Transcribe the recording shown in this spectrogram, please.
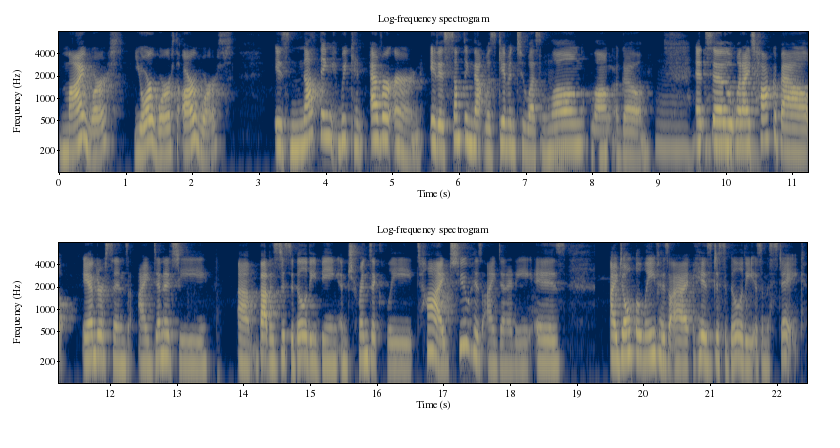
my worth, your worth, our worth is nothing we can ever earn. It is something that was given to us mm-hmm. long, long ago. Mm-hmm. And so when I talk about Anderson's identity, um, about his disability being intrinsically tied to his identity, is I don't believe his his disability is a mistake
